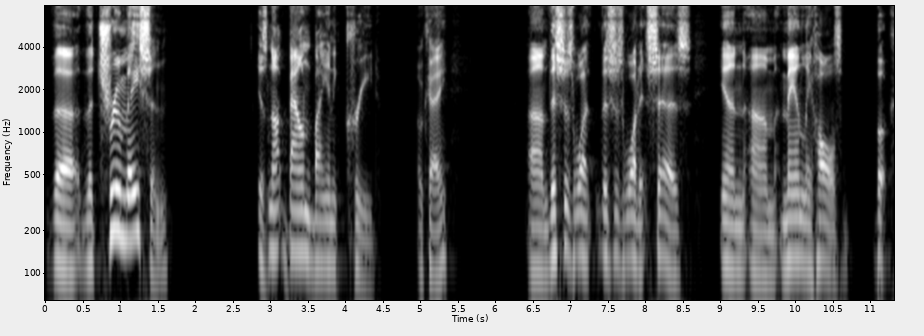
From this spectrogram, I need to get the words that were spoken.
the the true mason is not bound by any creed. Okay, um, this is what this is what it says in um, Manly Hall's book,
